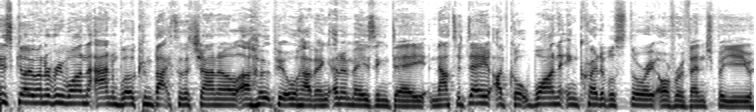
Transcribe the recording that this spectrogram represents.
is going on, everyone, and welcome back to the channel. I hope you're all having an amazing day. Now, today I've got one incredible story of revenge for you,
